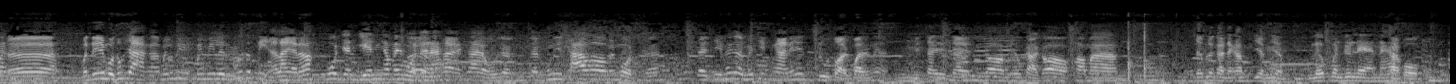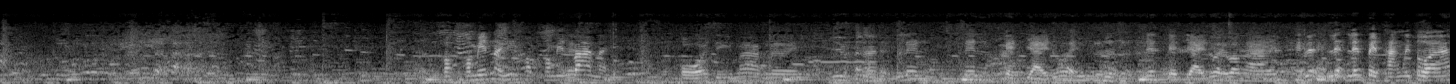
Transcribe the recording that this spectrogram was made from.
ันเออมันดีหมดทุกอย่างอะไม่มีไม่มีเลยรู้สติอะไรอะเนาะพูดเย็นๆก็ไม่หมดเลยนะ ใช่ใช่โอ้ยันยันพรุ่งนี้เช้าก็ไม่หมดนะแต่จริงถ้าเกิดไม่ติดงานนี้ดูต่อยวันเนี่ยอืมดีใจดีใจก็มีโอกาสก็เข้ามาเริ่มเรื่องกันนะครับเยี่ยมเยี่ยมเลิฟวันเดอร์แลนด์นะคครัรับบผม คอมคอมเมนต์หน่อยพี่คอมคอมเมนต์บ้านหน่อยโอ้ยดีมากเลย เล่นเล่นเป็ดใหญ่ด้วย เล่นเป็ดใหญ่ด้วยว่าไงเล่นเล่นเล่นเป็ดพังไปตัวนะ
